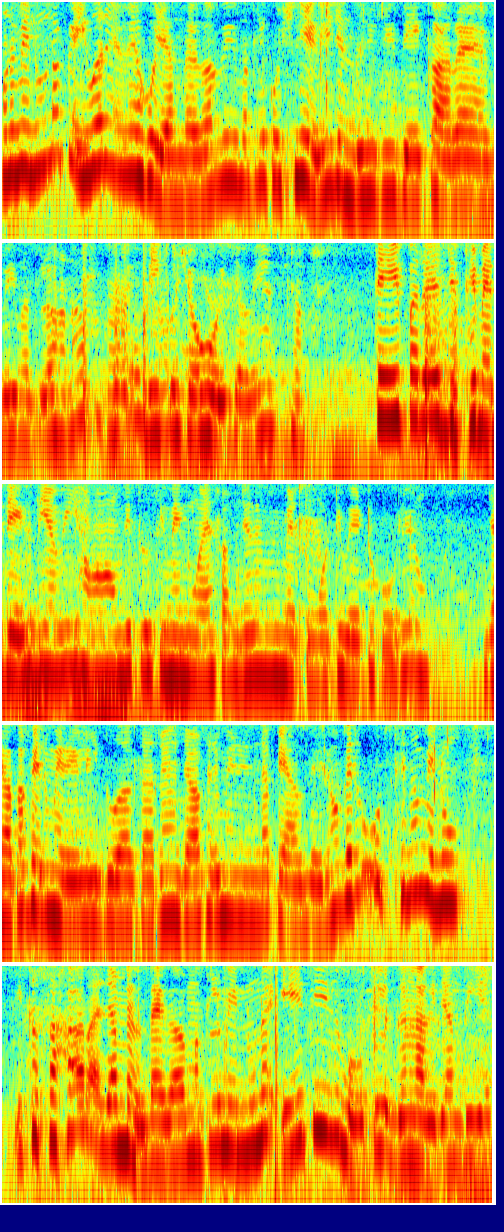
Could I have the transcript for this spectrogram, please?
ਹੁਣ ਮੈਨੂੰ ਨਾ ਕਈ ਵਾਰ ਐਵੇਂ ਹੋ ਜਾਂਦਾ ਹੈਗਾ ਵੀ ਮਤਲਬ ਕੁਛ ਨਹੀਂ ਹੈਗੀ ਜ਼ਿੰਦਗੀ ਵੀ ਬੇਕਾਰ ਹੈ, ਵੀ ਮਤਲਬ ਹਨਾ ਵੀ ਕੁਝ ਹੋ ਹੀ ਜਾਵੇ ਇਸ ਤਰ੍ਹਾਂ। ਤੇ ਪਰ ਜਿੱਥੇ ਮੈਂ ਦੇਖਦੀ ਆ ਵੀ ਹਾਂ, ਵੀ ਤੁਸੀਂ ਮੈਨੂੰ ਐ ਸਮਝਦੇ ਵੀ ਮੇਰੇ ਤੋਂ ਮੋਟੀਵੇਟ ਹੋ ਰਹੇ ਹੋ, ਜਾਂ ਤਾਂ ਫਿਰ ਮੇਰੇ ਲਈ ਦੁਆ ਕਰ ਰਹੇ ਹੋ, ਜਾਂ ਫਿਰ ਮੈਨੂੰ ਇੰਨਾ ਪਿਆਰ ਦੇ ਰਹੇ ਹੋ, ਫਿਰ ਉੱਥੇ ਨਾ ਮੈਨੂੰ ਇੱਕ ਸਹਾਰਾ ਜਿਹਾ ਮਿਲਦਾ ਹੈਗਾ। ਮਤਲਬ ਮੈਨੂੰ ਨਾ ਇਹ ਚੀਜ਼ ਬਹੁਤ ਲੱਗਣ ਲੱਗ ਜਾਂਦੀ ਹੈ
